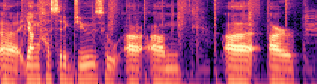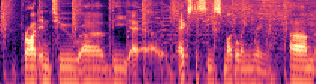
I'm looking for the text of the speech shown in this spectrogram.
uh, young Hasidic Jews who are, um, uh, are brought into uh, the uh, ecstasy smuggling ring. Um,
